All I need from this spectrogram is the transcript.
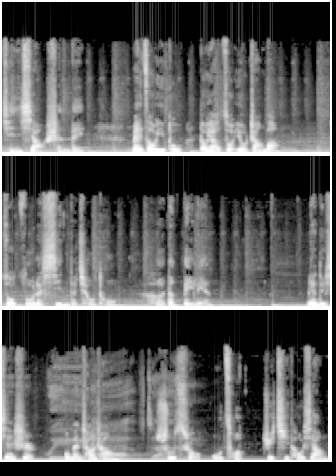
谨小慎微，每走一步都要左右张望，做足了心的囚徒，何等悲怜！面对现实，我们常常束手无措，举旗投降。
